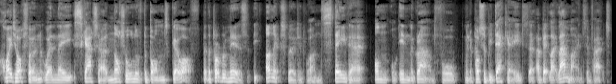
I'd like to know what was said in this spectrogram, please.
quite often when they scatter, not all of the bombs go off. But the problem is that the unexploded ones stay there on or in the ground for, you know, possibly decades, a bit like landmines, in fact,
